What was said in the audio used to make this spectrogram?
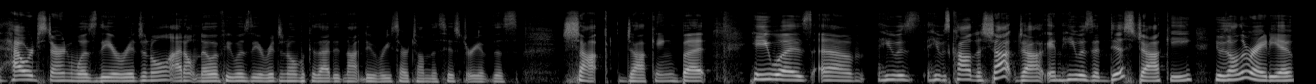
Howard Stern was the original. I don't know if he was the original because I did not do research on this history of this shock jocking, but he was um, he was he was called a shock jock, and he was a disc jockey. He was on the radio,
